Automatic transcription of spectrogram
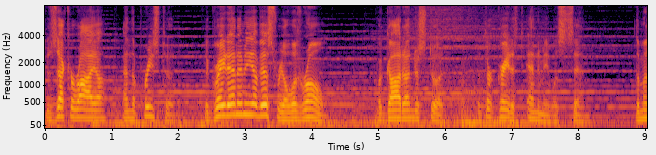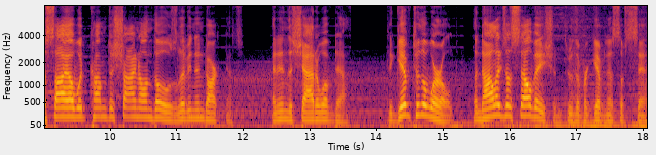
To Zechariah and the priesthood, the great enemy of Israel was Rome, but God understood that their greatest enemy was sin. The Messiah would come to shine on those living in darkness and in the shadow of death, to give to the world the knowledge of salvation through the forgiveness of sin.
